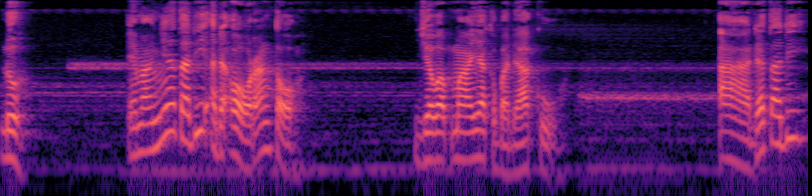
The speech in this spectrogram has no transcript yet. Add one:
"Loh, emangnya tadi ada orang toh?" Jawab Maya kepadaku. "Ada tadi.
